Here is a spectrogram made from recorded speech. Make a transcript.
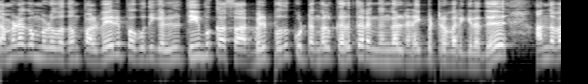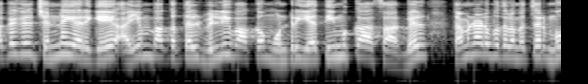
தமிழகம் முழுவதும் பல்வேறு பகுதிகளில் திமுக சார்பில் பொதுக்கூட்டங்கள் கருத்தரங்கங்கள் நடைபெற்று வருகிறது. அந்த வகையில் சென்னை அருகே அயம்பாக்கத்தில் வில்லிவாக்கம் ஒன்றிய திமுக சார்பில் தமிழ்நாடு முதலமைச்சர் மு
